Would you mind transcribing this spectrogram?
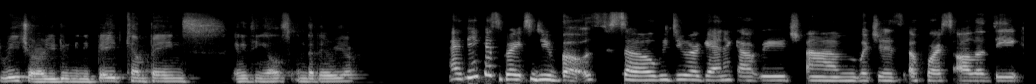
reach or are you doing any paid campaigns anything else in that area I think it's great to do both. So we do organic outreach, um, which is, of course, all of the,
